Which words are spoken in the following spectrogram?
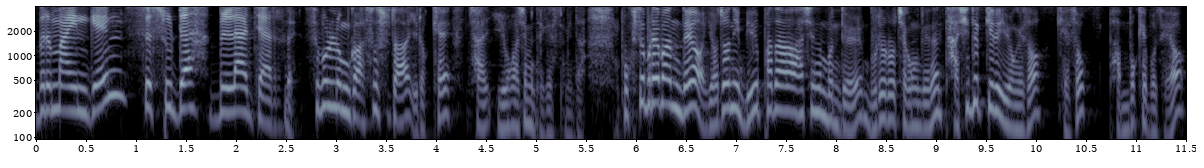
bermain game sesudah belajar. 네, 스블룸과 스수다 이렇게 잘 이용하시면 되겠습니다. 복습을 해봤는데요. 여전히 미흡하다 하시는 분들 무료로 제공되는 다시 듣기를 이용해서 계속 반복해 보세요.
